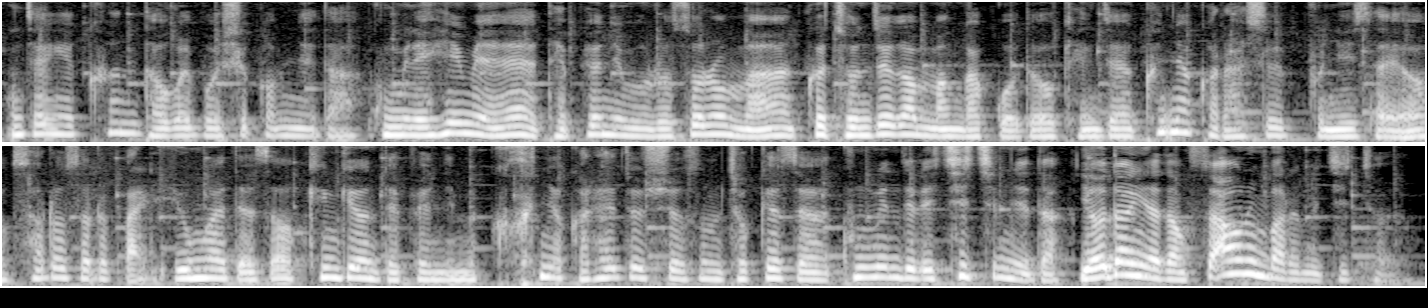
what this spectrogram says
굉장히 큰 덕을 보실 겁니다. 국민의힘의 대표님으로서로만 그 존재감만 갖고도 굉장히 큰 역할을 하실 분이세요. 서로 서로 빨리 융화돼서 김기현 대표님이 큰 역할 해주셨으면 좋겠어요. 국민들이 지칩니다. 여당 야당 싸우는 바람에 지쳐요.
